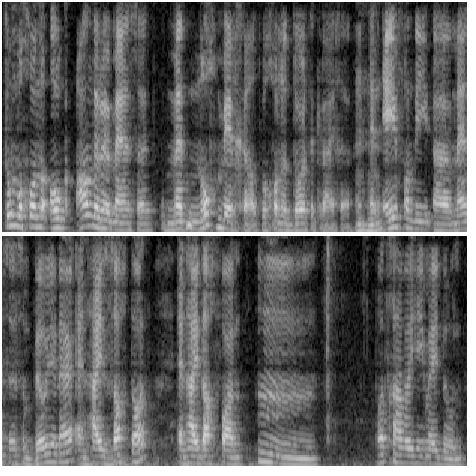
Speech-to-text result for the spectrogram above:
toen begonnen ook andere mensen met nog meer geld begonnen door te krijgen. Mhm. En een van die eh, mensen is een biljonair en hij zag dat en hij dacht van, hmm, wat gaan we hiermee doen?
